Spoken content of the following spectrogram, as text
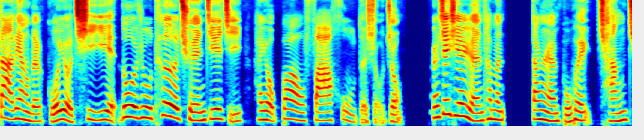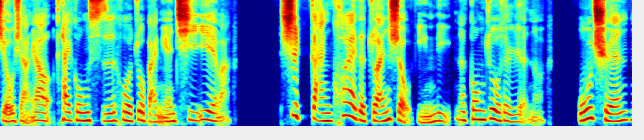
大量的国有企业落入特权阶级还有暴发户的手中。而这些人，他们当然不会长久想要开公司或做百年企业嘛，是赶快的转手盈利。那工作的人呢，无权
